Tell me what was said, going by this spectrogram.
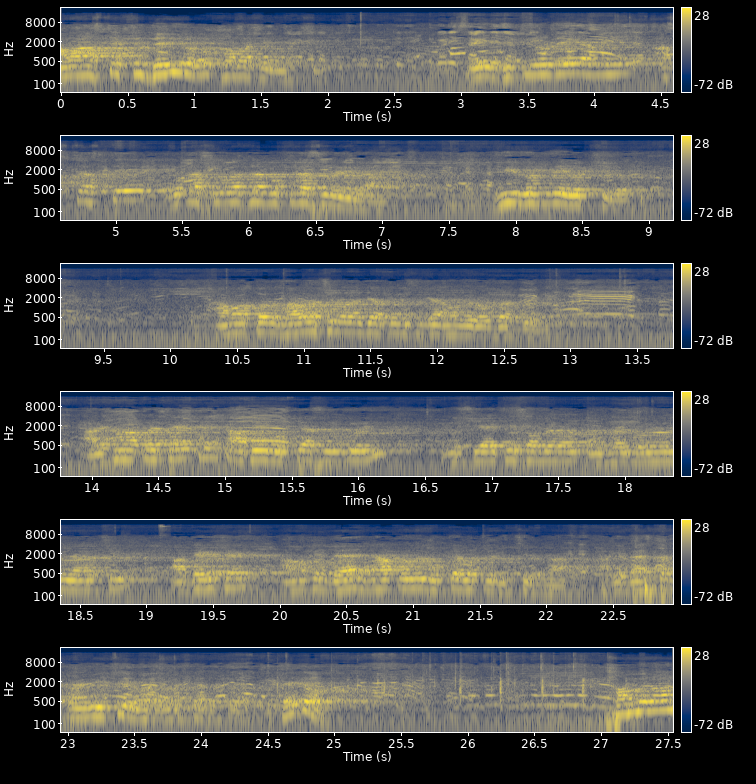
আমার আসতে একটু দেরি হলো, ক্ষমা চেয়ে নিচ্ছি। রোডে আমি আস্তে আস্তে গোটা সুভদ্রা বক্তৃতা শুনে নিলাম। ভিড় গতিতে এগোচ্ছিল। আমার তো ধারণা ছিল না যে আপনি এসে আমাদের রোববার দিন। আর এখন আপনার চাইছেন তাড়াতাড়ি বক্তৃতা শুরু করি। কিন্তু সিআইটি সম্মেলন আমি অভিনন্দন জানাচ্ছি আর দেখেছেন, আমাকে ব্যাগ না পড়লে বক্তৃতা করতে দিচ্ছিল না। আগে ব্যাগটা করে বক্তৃতা তাই তো? সম্মেলন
